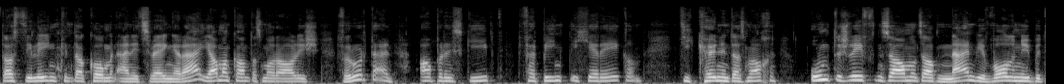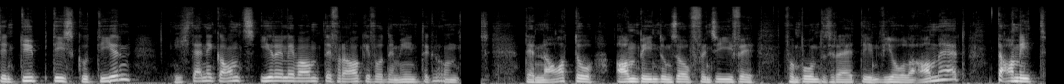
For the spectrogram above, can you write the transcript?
dass die Linken da kommen, eine Zwängerei. Ja, man kann das moralisch verurteilen, aber es gibt verbindliche Regeln. Die können das machen Unterschriften sammeln, sagen, nein, wir wollen über den Typ diskutieren. Nicht eine ganz irrelevante Frage vor dem Hintergrund der NATO-Anbindungsoffensive von Bundesrätin Viola Amherd. Damit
